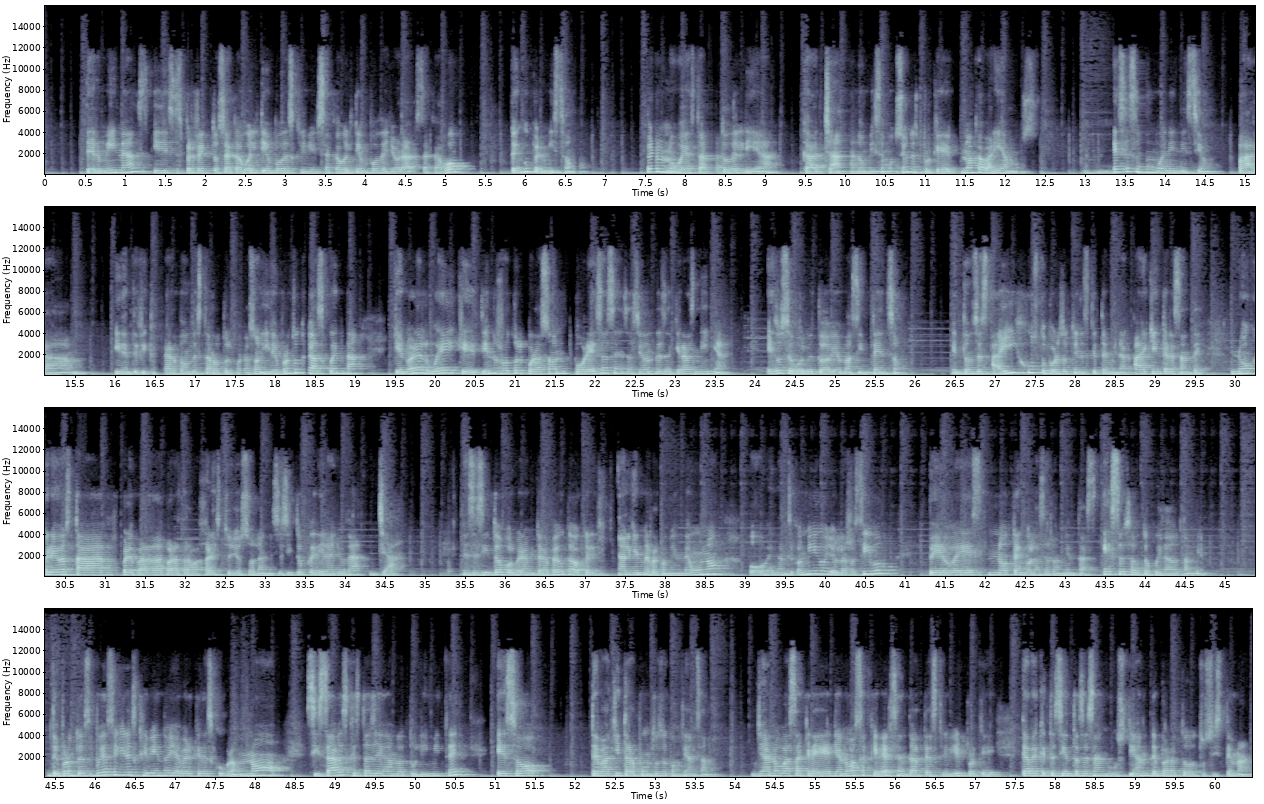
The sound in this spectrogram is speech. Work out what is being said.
terminas y dices, perfecto, se acabó el tiempo de escribir, se acabó el tiempo de llorar, se acabó. Tengo permiso, pero no voy a estar todo el día cachando mis emociones porque no acabaríamos. Ese es un buen inicio para identificar dónde está roto el corazón y de pronto te das cuenta que no era el güey, que tienes roto el corazón por esa sensación desde que eras niña. Eso se vuelve todavía más intenso. Entonces ahí justo por eso tienes que terminar. Ay, qué interesante. No creo estar preparada para trabajar esto yo sola. Necesito pedir ayuda ya. Necesito volver a mi terapeuta o que alguien me recomiende uno o vénganse conmigo, yo las recibo, pero es no tengo las herramientas. Eso es autocuidado también de pronto es, voy a seguir escribiendo y a ver qué descubro. No, si sabes que estás llegando a tu límite, eso te va a quitar puntos de confianza. Ya no vas a creer, ya no vas a querer sentarte a escribir porque cada vez que te sientas es angustiante para todo tu sistema.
